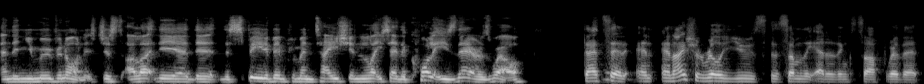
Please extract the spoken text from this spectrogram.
and then you're moving on. It's just I like the uh, the the speed of implementation, and like you say, the quality is there as well. That's it. And and I should really use the, some of the editing software that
